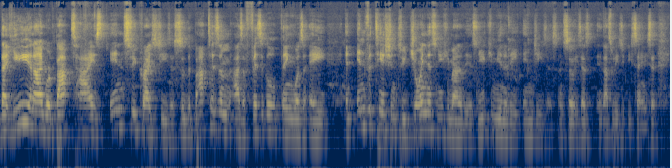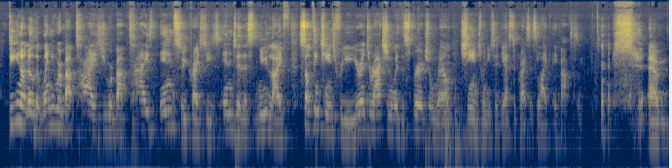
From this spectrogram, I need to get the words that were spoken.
that you and I were baptized into Christ Jesus. So the baptism as a physical thing was a an invitation to join this new humanity, this new community in Jesus. And so he says, that's what he's, he's saying. He said, Do you not know that when you were baptized, you were baptized into Christ Jesus, into this new life? Something changed for you. Your interaction with the spiritual realm changed when you said yes to Christ. It's like a baptism. um,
